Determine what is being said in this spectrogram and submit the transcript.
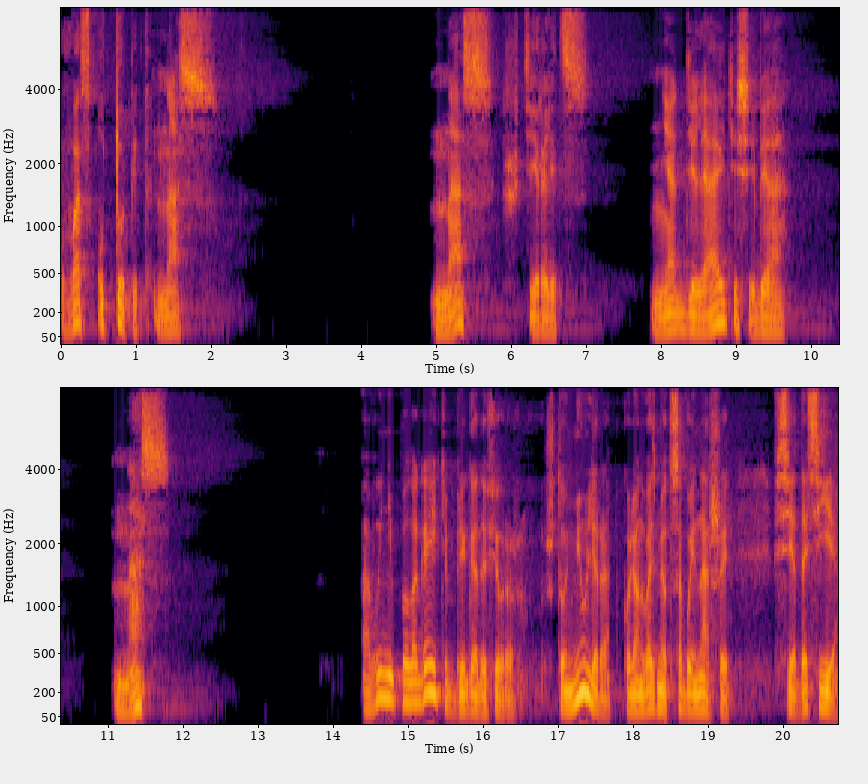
вас утопит. Нас. Нас, Штирлиц. Не отделяйте себя. Нас. А вы не полагаете, бригада фюрер, что Мюллера, коли он возьмет с собой наши все досье,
